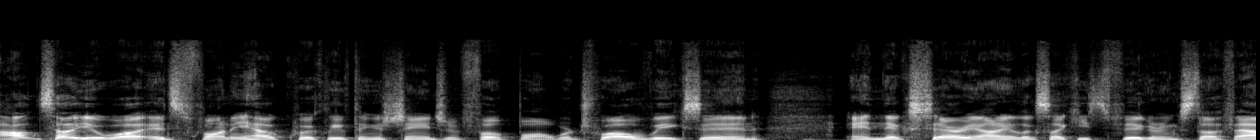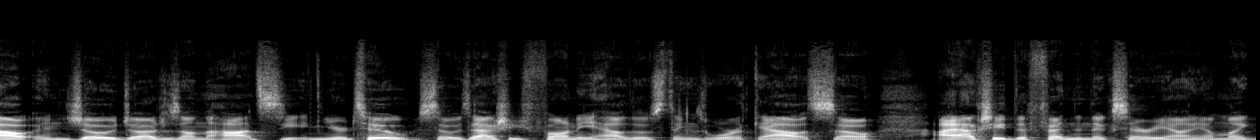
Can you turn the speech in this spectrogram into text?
I'll tell you what, it's funny how quickly things change in football. We're 12 weeks in, And Nick Sirianni looks like he's figuring stuff out, and Joe Judge is on the hot seat in year two. So it's actually funny how those things work out. So I actually defended Nick Sirianni. I'm like,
